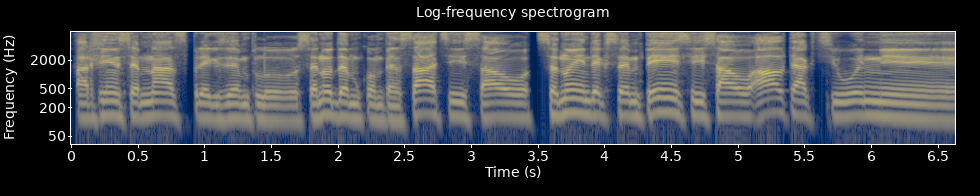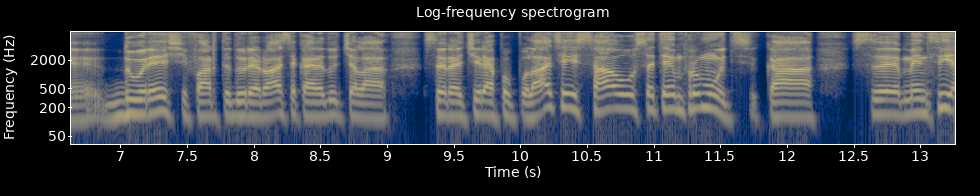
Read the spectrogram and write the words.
ar fi însemnat, spre exemplu, să nu dăm compensații sau să nu indexăm pensii sau alte acțiuni dure și foarte dureroase care duce la sărăcirea populației sau să te împrumuți ca să menții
